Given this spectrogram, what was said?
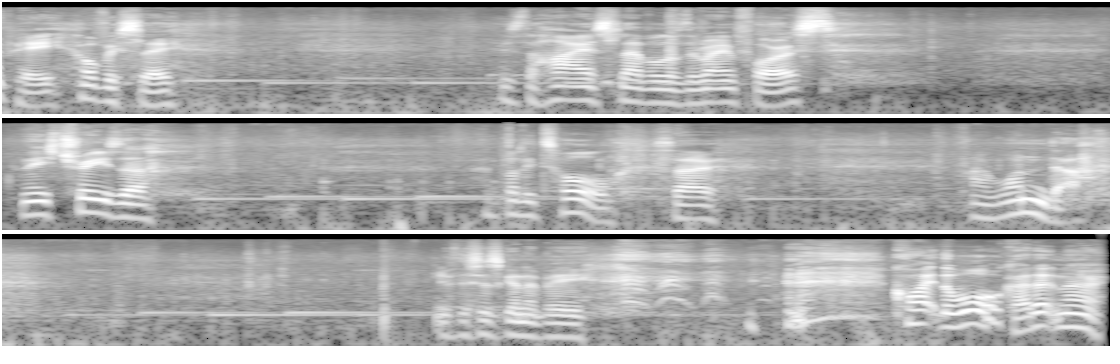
The obviously, is the highest level of the rainforest. And these trees are, are bloody tall, so I wonder if this is going to be quite the walk, I don't know.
